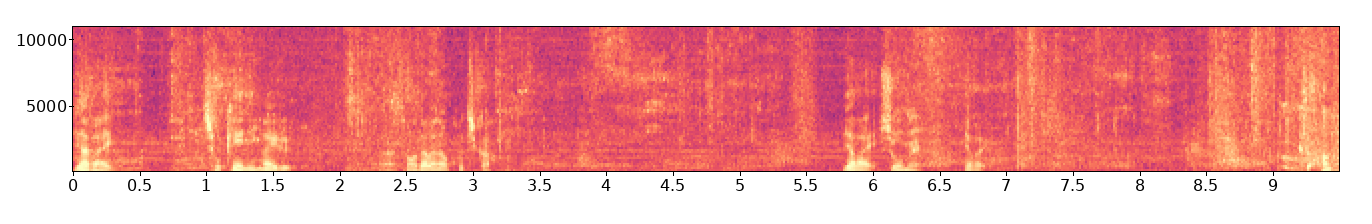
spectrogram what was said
やばい。処刑人がいる。あそのためのこっちか。やばい。正面。やばい。なんで？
